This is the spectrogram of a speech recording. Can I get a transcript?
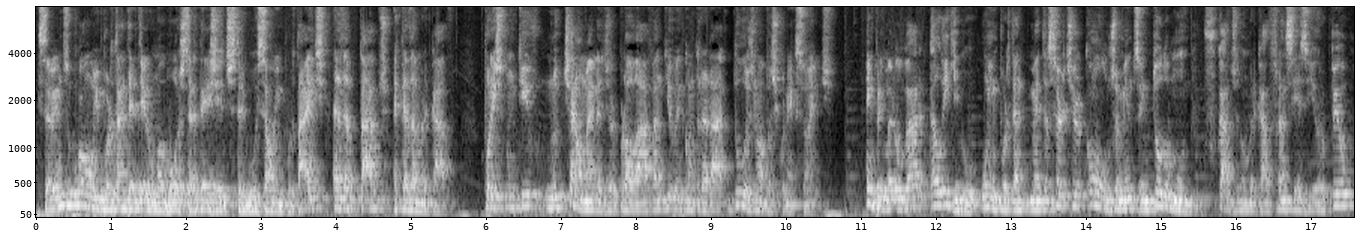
Sabemos o quão importante é ter uma boa estratégia de distribuição em portais adaptados a cada mercado. Por este motivo, no Channel Manager Pro da Avantio encontrará duas novas conexões. Em primeiro lugar, a Liquibo, um importante meta searcher com alojamentos em todo o mundo, focados no mercado francês e europeu,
